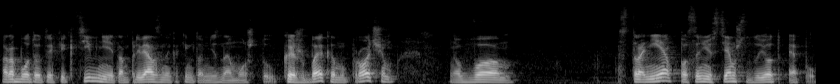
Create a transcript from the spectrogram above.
работают эффективнее, там привязаны к каким-то, не знаю, может, кэшбэкам и прочим в стране по сравнению с тем, что дает Apple.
